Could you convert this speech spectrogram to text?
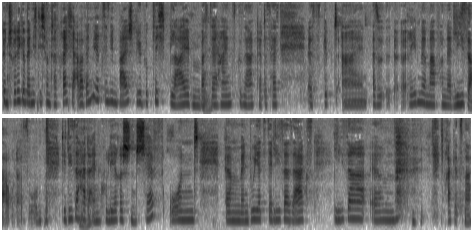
Entschuldige, wenn ich dich unterbreche, aber wenn wir jetzt in dem Beispiel wirklich bleiben, was mhm. der Heinz gesagt hat, das heißt, es gibt ein, also äh, reden wir mal von der Lisa oder so. Die Lisa mhm. hat einen cholerischen Chef und ähm, wenn du jetzt der Lisa sagst, Lisa, ähm, ich frage jetzt mal,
